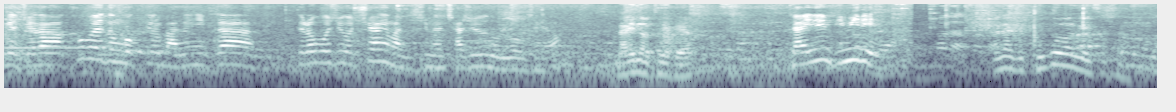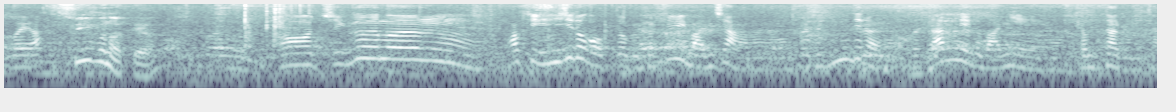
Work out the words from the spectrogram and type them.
이게 제가 커버해둔 곡들 많으니까 들어보시고 취향에 맞으시면 자주 놀러 오세요. 나이는 어떻게 돼요? 나이는 비밀이에요. 아직 궁금한 게 있어서 뭐예요? 수입은 어때요? 어, 지금은 확실히 인지도가 없다 보니까 수입이 많지 않아요. 그래서 힘들어요. 그래서 다른 일도 많이 해요. 겸사겸사.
